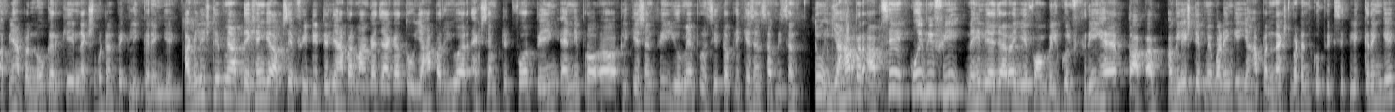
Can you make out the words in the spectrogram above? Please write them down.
आप यहाँ पर नो करके नेक्स्ट बटन पे क्लिक करेंगे। अगले स्टेप में आप देखेंगे, आपसे फ़ी डिटेल यहाँ पर मांगा जाएगा। तो यहाँ पर you are accepted for paying any application fee you may proceed to application submission तो यहाँ पर आपसे कोई भी फ़ी नहीं लिया जा रहा। ये फॉर्म बिल्कुल फ्री है। तो आप अगले स्टेप में बढ़ेंगे। यहाँ पर नेक्स्ट बटन को फिर से क्लिक करेंगे।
